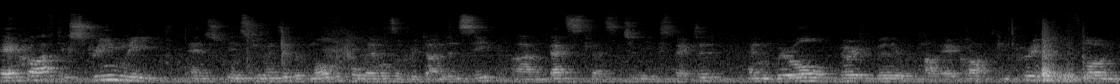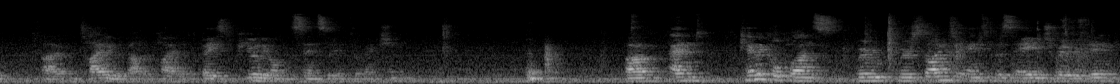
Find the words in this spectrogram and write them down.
Aircraft, extremely instrumented with multiple levels of redundancy. Um, that's, that's to be expected. And we're all very familiar with how aircraft can pretty much be flown uh, entirely without a pilot, based purely on the sensor information. Um, and chemical plants, we're, we're starting to enter this age where we're getting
